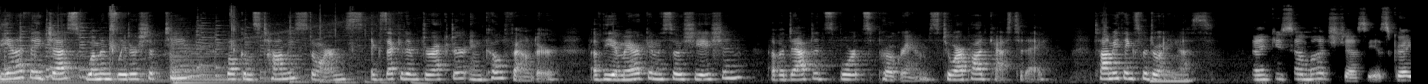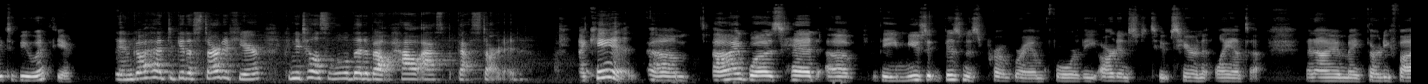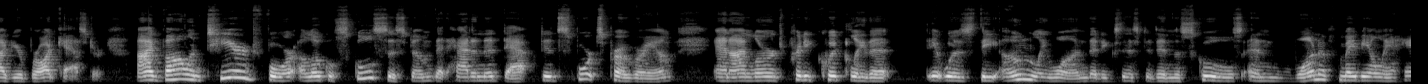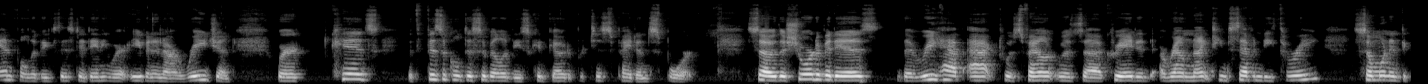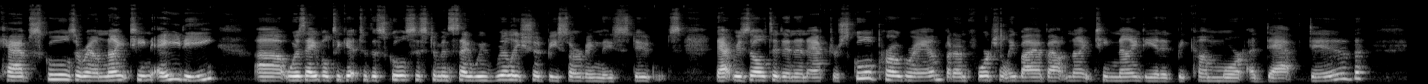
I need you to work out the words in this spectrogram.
The NFHS Women's Leadership Team welcomes Tommie Storms, Executive Director and co founder of the American Association of Adapted Sports Programs, to our podcast today. Tommie, thanks for joining us. Thank you so much, Jessie. It's great to be with you. And go ahead to get us started here. Can you tell us a little bit about how ASP got started? I can. Um, I was head of the music business program for the Art Institutes here in Atlanta, and I am a 35 year broadcaster. I volunteered for a local school system that had an adapted sports program, and I learned pretty quickly that it was the only one that existed in the schools, and one of maybe only a handful that existed anywhere, even in our region, where kids with physical disabilities could go to participate in sport. So the short of it is, the Rehab Act was found was uh, created around 1973. Someone in DeKalb schools around 1980 uh, was able to get to the school system and say we really should be serving these students. That resulted in an after-school program, but unfortunately, by about 1990, it had become more adaptive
